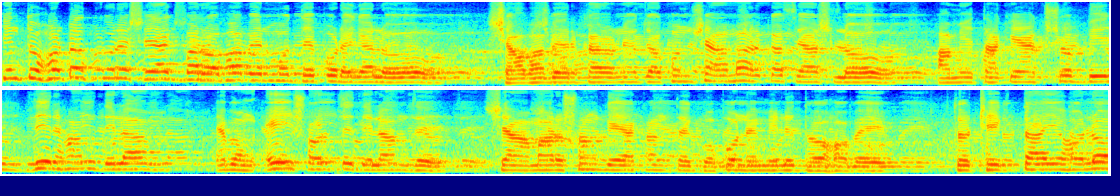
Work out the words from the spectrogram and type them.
কিন্তু হঠাৎ করে সে একবার অভাবের মধ্যে পড়ে গেল। সে অভাবের কারণে যখন সে আমার কাছে আসলো, আমি তাকে একশো বিশ দিরহাম দিলাম এবং এই শর্তে দিলাম যে সে আমার সঙ্গে একান্তে গোপনে মিলিত হবে। তো ঠিক তাই হলো,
